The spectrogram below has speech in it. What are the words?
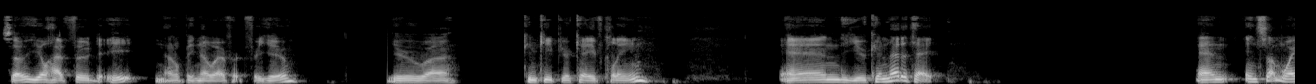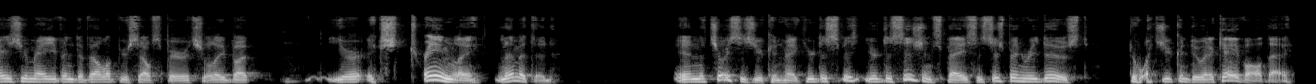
So you'll have food to eat, and that'll be no effort for you. You uh, can keep your cave clean and you can meditate. And in some ways, you may even develop yourself spiritually, but you're extremely limited in the choices you can make. Your, your decision space has just been reduced to what you can do in a cave all day.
